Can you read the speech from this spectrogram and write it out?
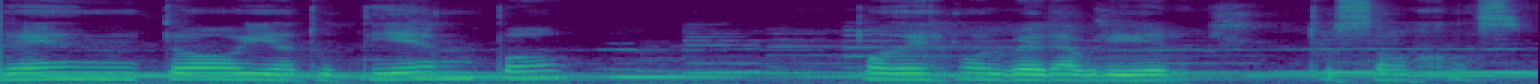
Lento y a tu tiempo podés volver a abrir tus ojos.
